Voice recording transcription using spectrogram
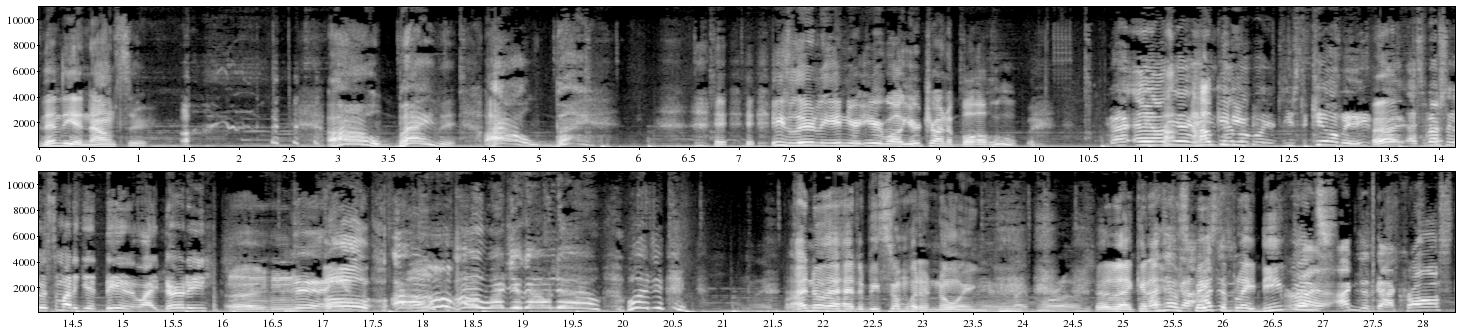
Then the announcer. oh baby, oh baby. He's literally in your ear while you're trying to ball hoop. Right? Hell oh, How- yeah, how he- can you- used to kill me, Huh? like, especially when somebody get dead like dirty. Uh-huh. Man, he Oh, used oh, oh, oh, what you gonna do? What you? To- like, bruh. I know that had to be somewhat annoying. Yeah, like, like, can I, I have got- space I to play defense? Right, I just got crossed,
